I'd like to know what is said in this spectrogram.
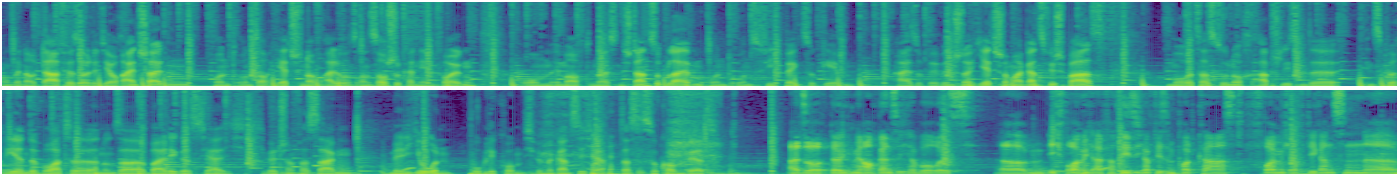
Und genau dafür solltet ihr auch einschalten und uns auch jetzt schon auf all unseren Social-Kanälen folgen, um immer auf dem neuesten Stand zu bleiben und uns Feedback zu geben. Also, wir wünschen euch jetzt schon mal ganz viel Spaß. Moritz, hast du noch abschließende inspirierende Worte an unser baldiges, ja, ich, ich will schon fast sagen, Millionen-Publikum. Ich bin mir ganz sicher, dass es so kommen wird. Also, da bin ich mir auch ganz sicher, Boris. Ähm, ich freue mich einfach riesig auf diesen Podcast, freue mich auf die ganzen äh,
